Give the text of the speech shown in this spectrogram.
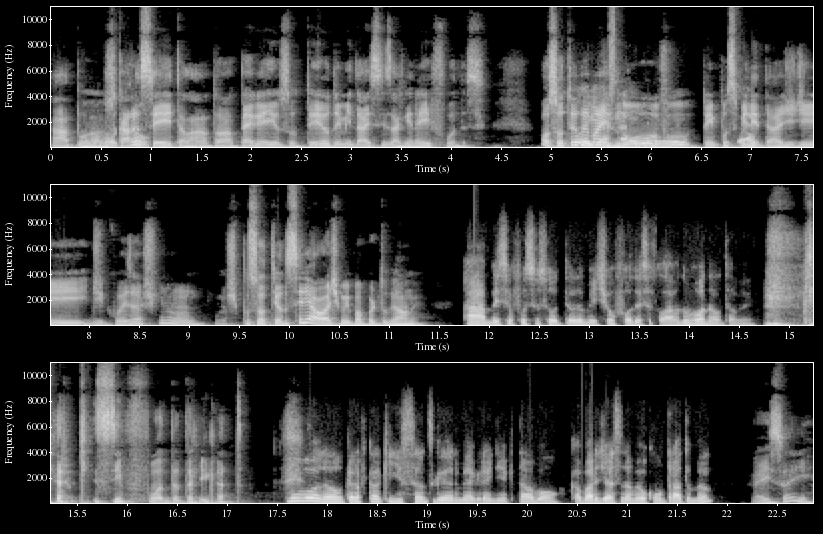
Ah, pô, é os caras aceitam lá. Então, pega aí o Soteudo e me dá esse zagueiro aí, foda-se. O Soteudo é mais novo, dele... tem possibilidade de, de coisa, acho que não. Acho que o Soteudo seria ótimo ir pra Portugal, né? Ah, mas se eu fosse o Soteudo, eu metia o foda-se. Eu falava, não vou não também. quero que se foda, tá ligado? Não vou não, quero ficar aqui em Santos ganhando minha graninha que tá bom. Acabaram de assinar meu contrato mesmo. É isso aí.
